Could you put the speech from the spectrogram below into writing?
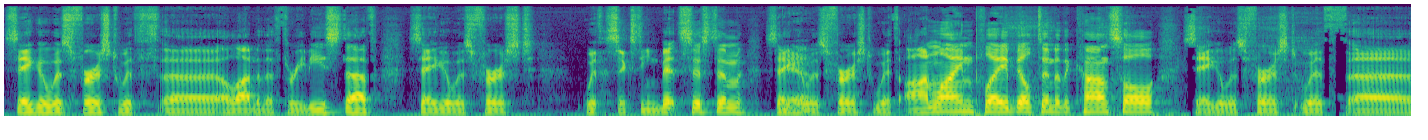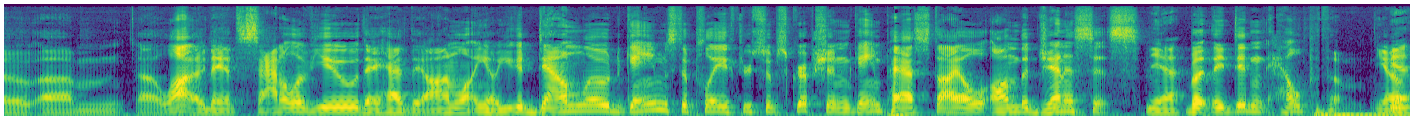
Sega was first with uh, a lot of the 3D stuff. Sega was first with a 16-bit system. Sega Yeah. was first with online play built into the console. Sega was first with uh, um, a lot. They had Satellaview. They had the online. You know, you could download games to play through subscription, Game Pass style on the Genesis. Yeah. but it didn't help them. You know, Yeah.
